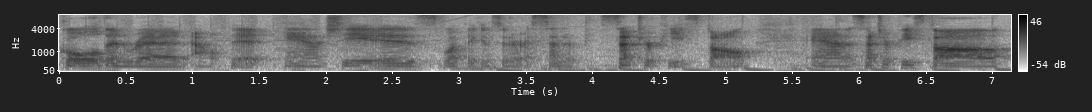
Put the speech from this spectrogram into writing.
gold and red outfit, and she is what they consider a center- centerpiece doll. And a centerpiece doll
